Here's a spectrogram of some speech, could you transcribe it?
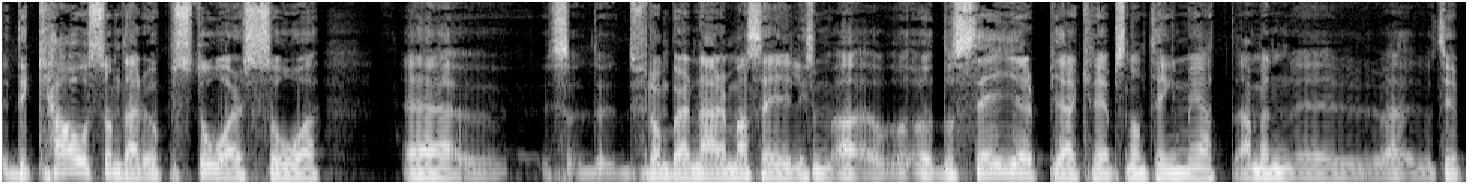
det kaos som där uppstår så, eh, så för de börjar närma sig, liksom, eh, och- då säger Pierre Krebs någonting med att ja, men, eh, typ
